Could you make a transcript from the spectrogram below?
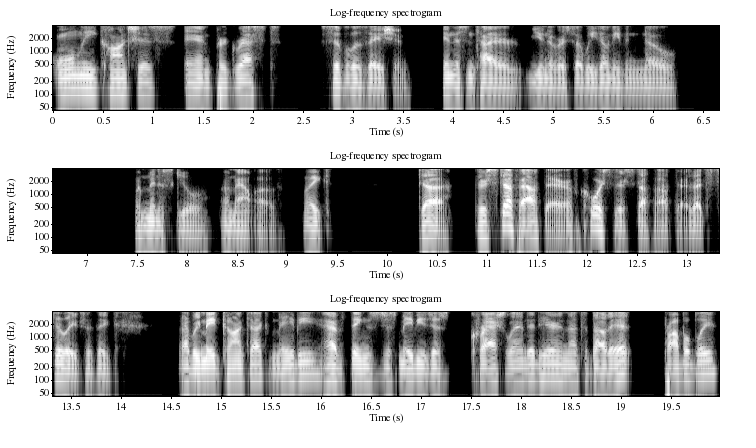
only conscious and progressed civilization in this entire universe that we don't even know a minuscule amount of. Like, duh, there's stuff out there. Of course, there's stuff out there. That's silly to think. Have we made contact? Maybe. Have things just maybe just crash landed here and that's about it? Probably.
